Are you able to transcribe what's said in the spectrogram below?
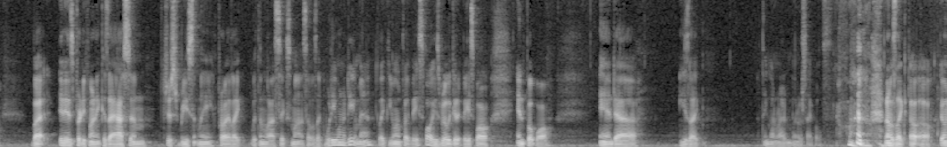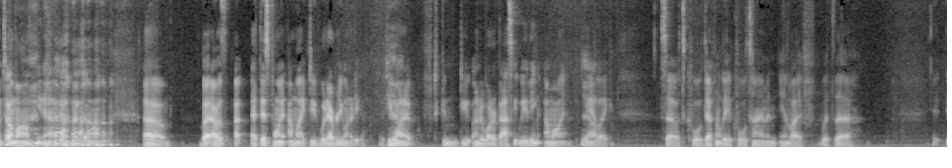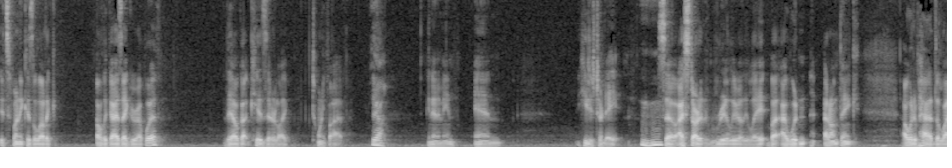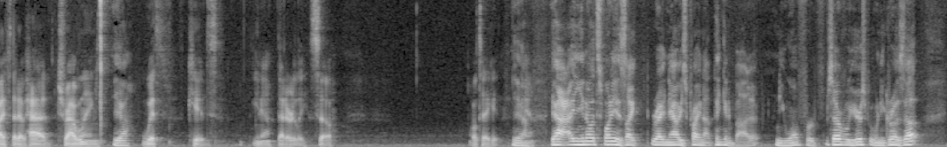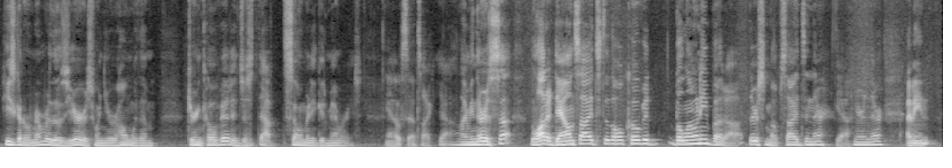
But it is pretty funny because I asked him just recently, probably like within the last six months, I was like, what do you want to do, man? Like, do you want to play baseball? He's really good at baseball and football. And uh, he's like, I think I want to ride motorcycles. and I was like, uh oh, don't tell mom, you know, don't, don't tell mom. Um, but I was uh, at this point, I'm like, dude, whatever you want to do. If you Yeah. want to can do underwater basket weaving, I'm all in. You Yeah. know, like, so it's cool. Definitely a cool time in, in life. With uh, it's funny because a lot of all the guys I grew up with, they all got kids that are like 25. Yeah. You know what I mean? And he just turned 8 hmm so I started really, really late, but I wouldn't, I don't think I would have had the life that I've had traveling Yeah. with kids, you know, that early. So I'll take it. Yeah. Yeah. I- You know what's funny is like right now he's probably not thinking about it, and he won't for several years. But when he grows up, he's going to remember those years when you were home with him during COVID and just have so many good memories. Yeah, I hope so. It's like, yeah. I mean, there's uh, a lot of downsides to the whole COVID baloney, but uh, there's some upsides in there Yeah. here and there. I mean,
